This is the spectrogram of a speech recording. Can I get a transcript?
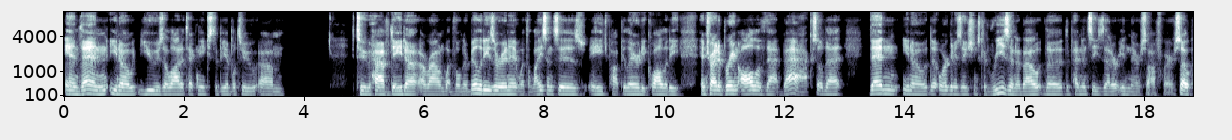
and then you know use a lot of techniques to be able to um, to have data around what vulnerabilities are in it, what the license is, age, popularity, quality, and try to bring all of that back so that then you know the organizations could reason about the dependencies that are in their software. So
